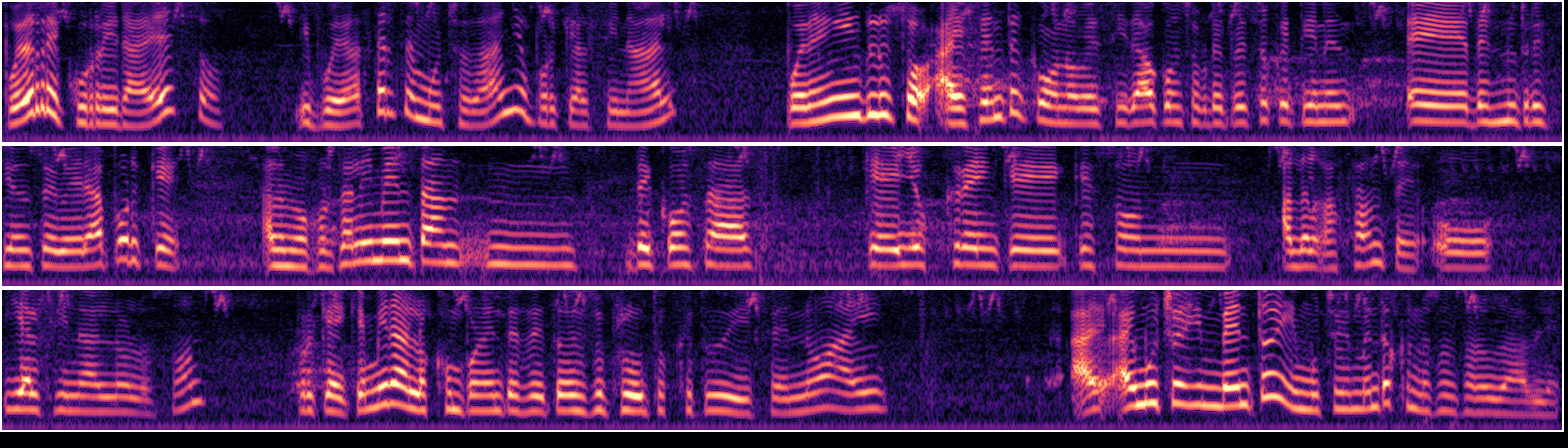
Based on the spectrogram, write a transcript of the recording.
puede recurrir a eso y puede hacerse mucho daño porque al final pueden incluso, hay gente con obesidad o con sobrepeso que tienen eh, desnutrición severa porque a lo mejor se alimentan mm, de cosas que ellos creen que, que son adelgazantes o, y al final no lo son. Porque hay que mirar los componentes de todos esos productos que tú dices, ¿no? Hay hay, muchos inventos y muchos inventos que no son saludables.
